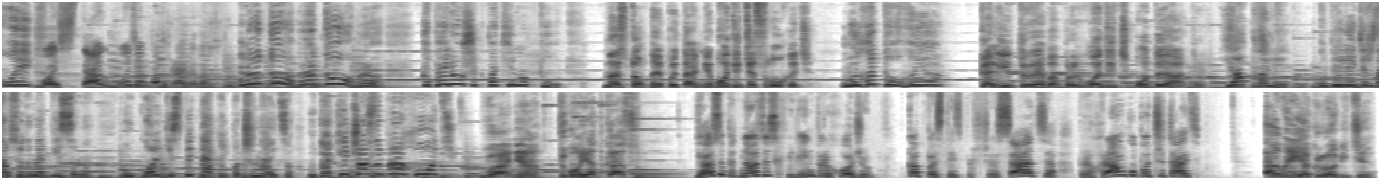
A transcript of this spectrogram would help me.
Ой, Вось так будзе па правілах. ну добра, добра. Капелюшык пакіну тут. Наступнае пытанне будзеце слухаць. Мы гатовыя. Калі трэба прыходзіць у тэатр. Як калі? У білеце ж заўсёды напісана. У колькі спектакль пачынаецца. У такі час і прыходзь. Ваня, твой адказ? Я за 15 хвілін прыходжу, каб паспець прычасацца, праграмку пачытаць. А вы як робіце?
